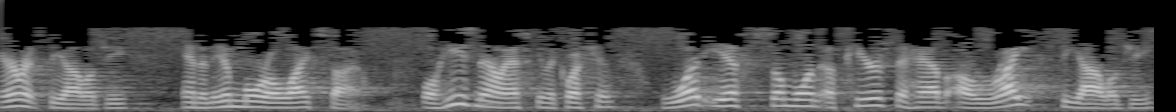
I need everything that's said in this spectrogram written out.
errant theology, and an immoral lifestyle. Well, he's now asking the question, what if someone appears to have a right theology,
